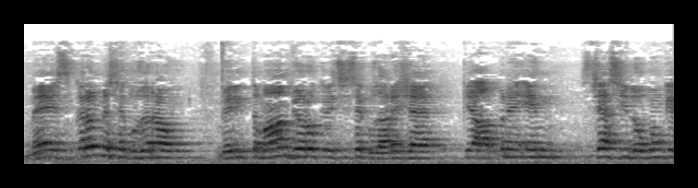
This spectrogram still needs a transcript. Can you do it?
मैं इस क्रम में से गुजर रहा हूँ। मेरी तमाम ब्यूरोक्रेसी से गुजारिश है कि आपने इन सियासी लोगों के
